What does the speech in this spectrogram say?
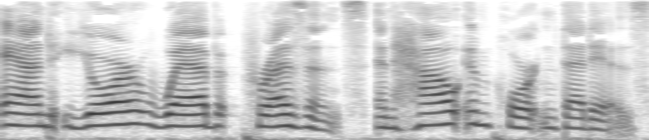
and your web presence and how important that is.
